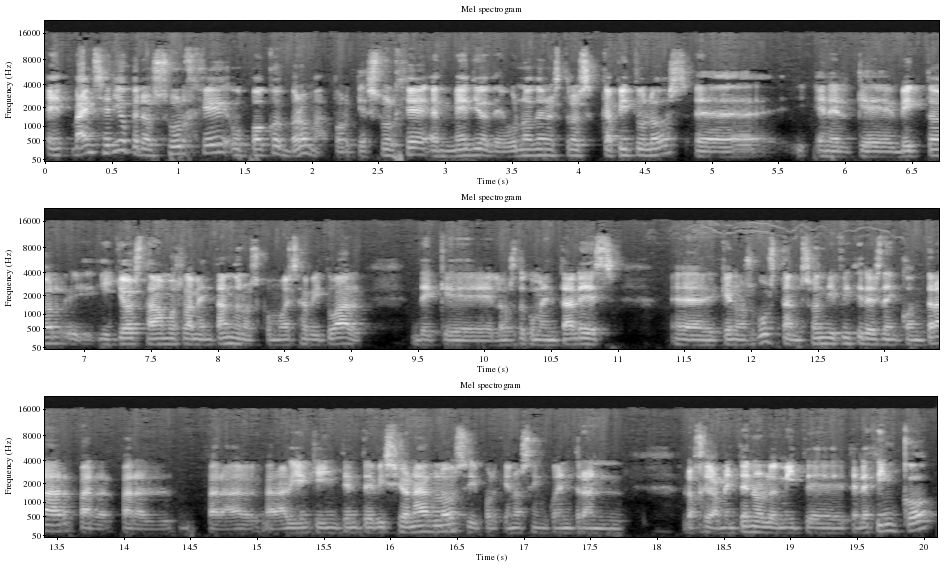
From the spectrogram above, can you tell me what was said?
eh, Va en serio, pero surge un poco en broma, porque surge en medio de uno de nuestros capítulos eh, en el que Víctor y yo estábamos lamentándonos, como es habitual, de que los documentales eh, que nos gustan son difíciles de encontrar para, para, para- alguien que intente visionarlos y porque no se encuentran Lógicamente no lo emite Telecinco,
